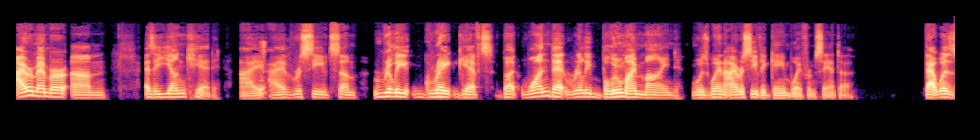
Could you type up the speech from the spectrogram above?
I remember um as a young kid, I I've received some really great gifts, but one that really blew my mind was when I received a Game Boy from Santa. That was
